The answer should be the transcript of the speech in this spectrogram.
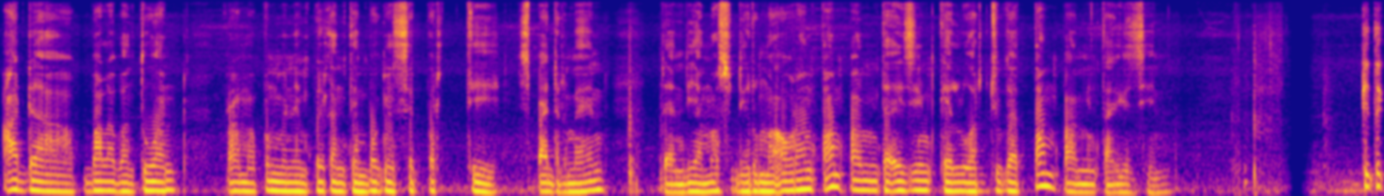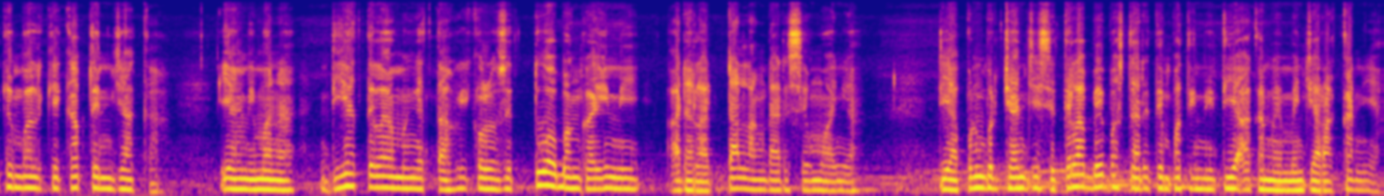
ada bala bantuan, Rama pun menempelkan temboknya seperti Spider-Man dan dia masuk di rumah orang tanpa minta izin keluar juga tanpa minta izin kita kembali ke Kapten Jaka yang di mana dia telah mengetahui kalau setua bangka ini adalah dalang dari semuanya. Dia pun berjanji setelah bebas dari tempat ini dia akan memenjarakannya.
